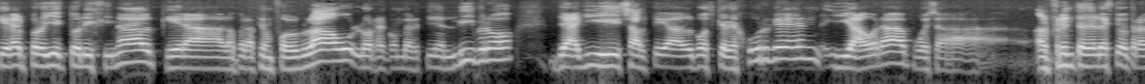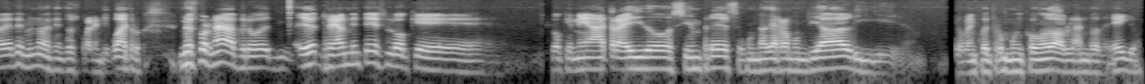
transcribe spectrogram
que era el proyecto original, que era la Operación Blau, lo reconvertí en libro, de allí salté al bosque de Jurgen y ahora pues al frente del este otra vez de 1944. No es por nada, pero eh, realmente es lo que, lo que me ha atraído siempre Segunda Guerra Mundial y yo me encuentro muy cómodo hablando de ello.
